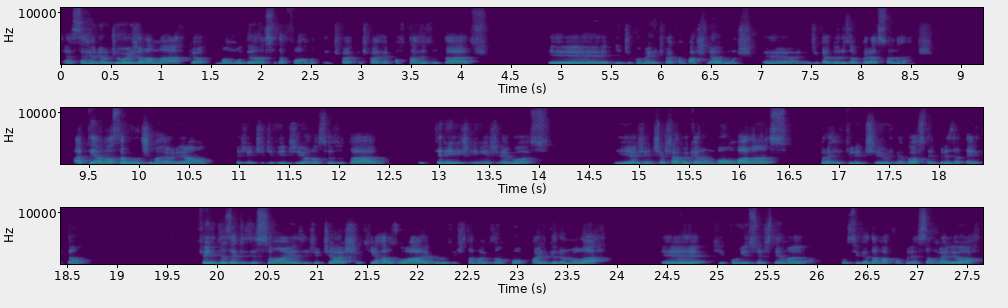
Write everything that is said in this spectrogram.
essa reunião de hoje ela marca uma mudança da forma que a gente vai, a gente vai reportar resultados é, e de como a gente vai compartilhar alguns é, indicadores operacionais. Até a nossa última reunião, a gente dividia o nosso resultado em três linhas de negócio. E a gente achava que era um bom balanço para refletir os negócios da empresa até então. Feitas as aquisições, a gente acha que é razoável a gente dar uma visão um pouco mais granular, é, que com isso a gente tem uma, consiga dar uma compreensão melhor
